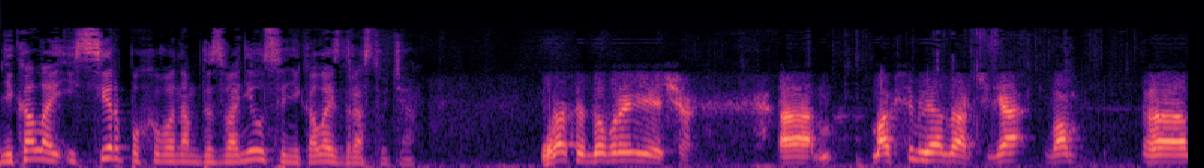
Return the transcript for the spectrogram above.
Николай из Серпухова нам дозвонился. Николай, здравствуйте. Здравствуйте, добрый вечер. А, Максим Леонардович, я вам э,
